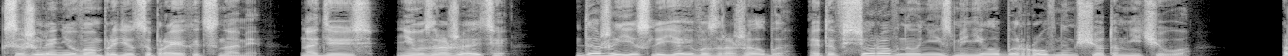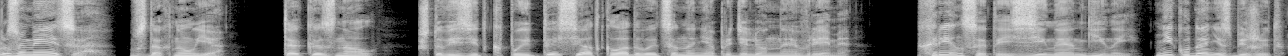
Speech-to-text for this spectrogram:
К сожалению, вам придется проехать с нами. Надеюсь, не возражаете?» Даже если я и возражал бы, это все равно не изменило бы ровным счетом ничего. «Разумеется», — вздохнул я. Так и знал, что визит к поэтессе откладывается на неопределенное время. Хрен с этой Зиной Ангиной, никуда не сбежит.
